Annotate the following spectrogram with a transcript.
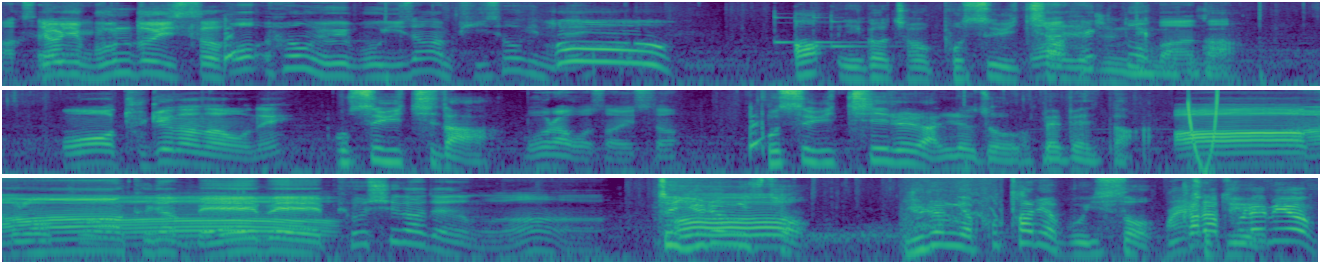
빡세 여기 문도 있어. 어? 형 여기 뭐 이상한 비석인데? 어, 어 이거 저 보스 위치 와, 알려주는 핵도 많아. 어, 두 개나 나오네. 보스 위치다. 뭐라고 써 있어? 보스 위치를 알려줘 맵에다. 아, 아 그렇구나 그냥 맵에 표시가 되는구나. 저 어. 유령 있어. 유령이야 포탈이야 뭐 있어. 가라 저 뒤에. 플레미엄!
